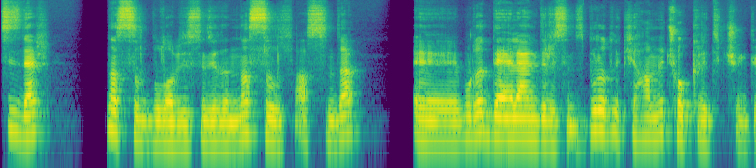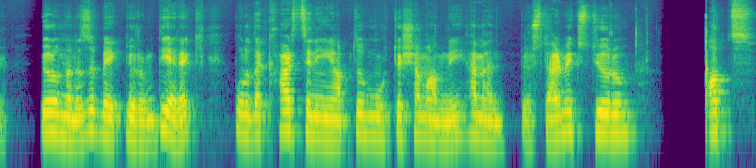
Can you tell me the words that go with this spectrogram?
sizler nasıl bulabilirsiniz ya da nasıl aslında e, burada değerlendirirsiniz? Buradaki hamle çok kritik çünkü. Yorumlarınızı bekliyorum diyerek burada Carlsen'in yaptığı muhteşem hamleyi hemen göstermek istiyorum. At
